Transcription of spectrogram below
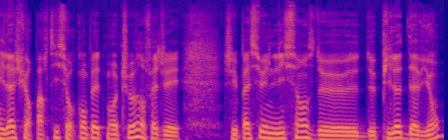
Et là, je suis reparti sur complètement autre chose. En fait, j'ai passé une licence de, pilote d'avion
